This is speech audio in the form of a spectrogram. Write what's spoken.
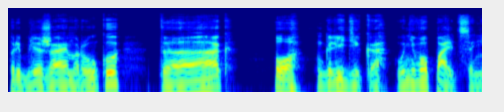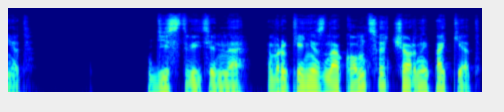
Приближаем руку. Так. О, гляди-ка, у него пальца нет. Действительно, в руке незнакомца черный пакет.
